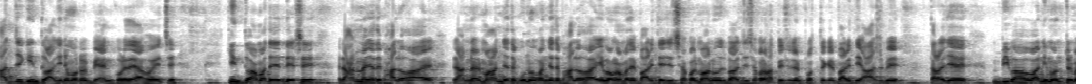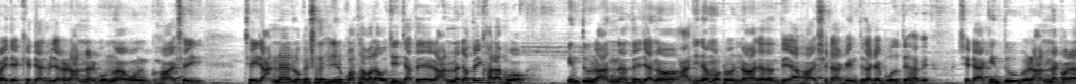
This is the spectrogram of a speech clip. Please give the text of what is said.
রাজ্যে কিন্তু আজিনা মটর ব্যান করে দেওয়া হয়েছে। কিন্তু আমাদের দেশে রান্না যাতে ভালো হয়, রান্নার মান যাতে গুণমান যাতে ভালো হয় এবং আমাদের বাড়িতে যে সকল মানুষ বা যে সকল আত্মীয় স্বজন প্রত্যেকের বাড়িতে আসবে, তারা যে বিবাহ বা নিমন্ত্রণ বাড়িতে খেতে আসবে, যেন রান্নার গুণ হয়, সেই সেই রান্নার লোকের সাথে সেই জন্য কথা বলা উচিত। যাতে রান্না যতই খারাপ হোক, কিন্তু রান্নাতে যেন আজিনা মটর না যেন দেওয়া হয়, সেটা কিন্তু তাকে বলতে হবে। সেটা কিন্তু রান্না করা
